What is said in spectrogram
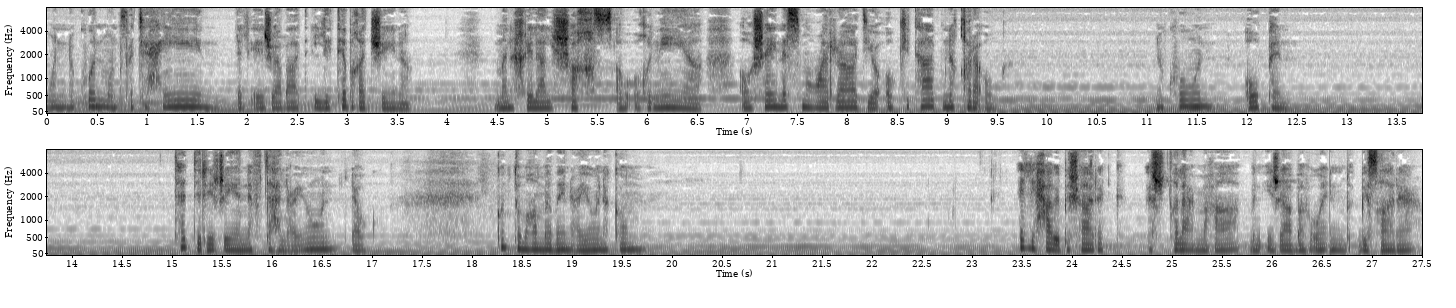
وأن نكون منفتحين للإجابات اللي تبغى تجينا. من خلال شخص أو أغنية أو شيء نسمعه على الراديو أو كتاب نقرأه. نكون open. تدريجيا نفتح العيون. لو كنتم مغمضين عيونكم. اللي حابب يشارك إيش طلع معاه؟ من إجابة وين بيصارع؟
